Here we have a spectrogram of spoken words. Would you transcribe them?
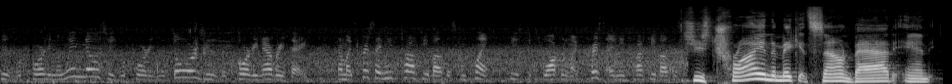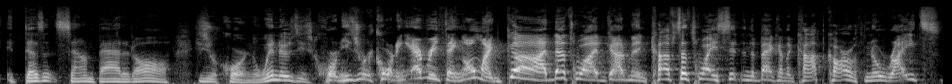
He was recording the windows, he was recording the doors, he was recording everything. I'm like, Chris, I need to talk to you about this complaint. He just keeps walking. I'm like, Chris, I need to talk to you about this. She's trying to make it sound bad, and it doesn't sound bad at all. He's recording the windows, he's recording, he's recording everything. Oh my God, that's why I've got him in cuffs. That's why he's sitting in the back of the cop car with no rights.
